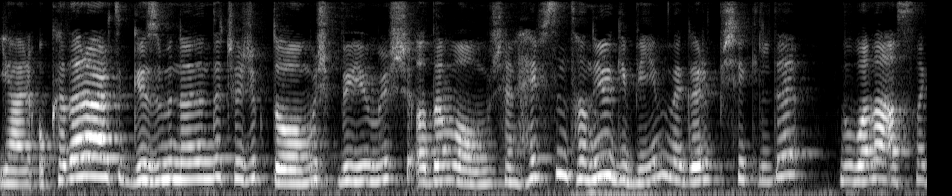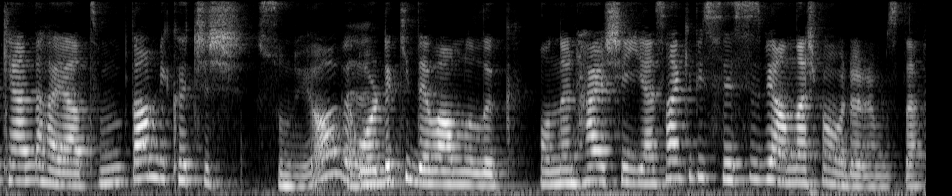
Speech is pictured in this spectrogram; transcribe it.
yani o kadar artık gözümün önünde çocuk doğmuş, büyümüş, adam olmuş. Yani hepsini tanıyor gibiyim ve garip bir şekilde bu bana aslında kendi hayatımdan bir kaçış sunuyor ve Evet. oradaki devamlılık, onların her şeyi yani sanki bir sessiz bir anlaşma var aramızda.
